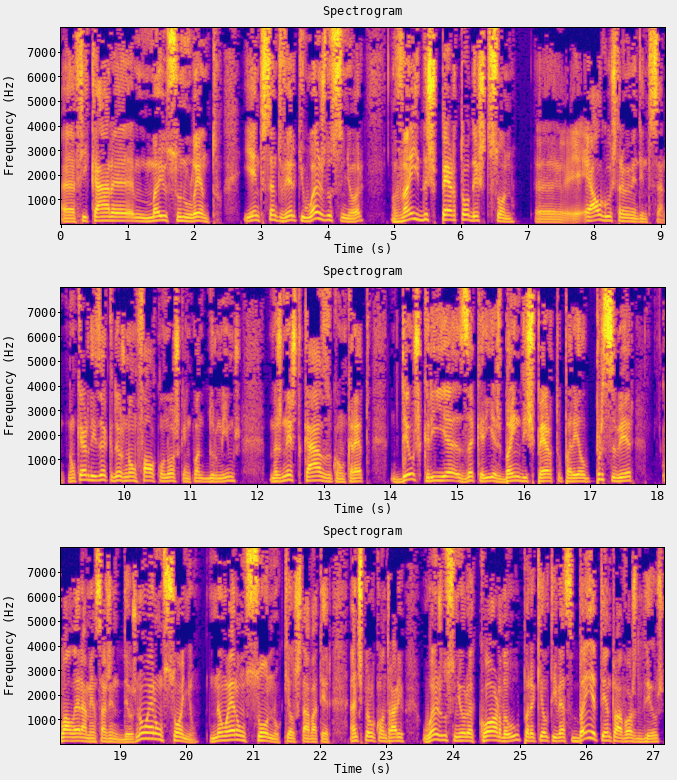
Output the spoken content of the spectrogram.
a ficar uh, meio sonolento. E é interessante ver que o anjo do Senhor vem e desperta-o deste sono. Uh, é algo extremamente interessante. Não quer dizer que Deus não fale connosco enquanto dormimos, mas neste caso concreto, Deus queria Zacarias bem desperto para ele perceber qual era a mensagem de Deus. Não era um sonho, não era um sono que ele estava a ter. Antes, pelo contrário, o anjo do Senhor acorda-o para que ele estivesse bem atento à voz de Deus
